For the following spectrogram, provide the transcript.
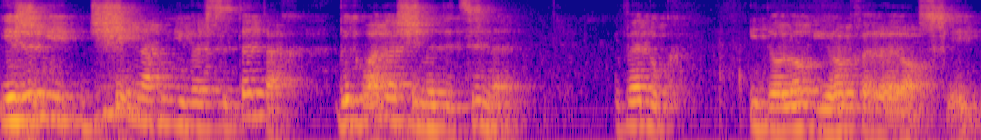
Jeżeli dzisiaj na uniwersytetach wykłada się medycynę według ideologii rockefellerowskiej,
